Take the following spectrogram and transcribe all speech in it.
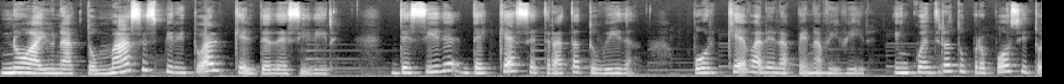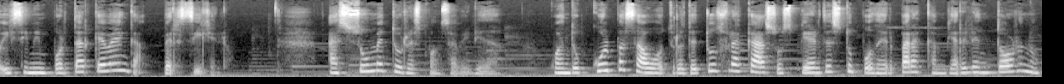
No hay un acto más espiritual que el de decidir. Decide de qué se trata tu vida, por qué vale la pena vivir. Encuentra tu propósito y sin importar que venga, persíguelo. Asume tu responsabilidad. Cuando culpas a otros de tus fracasos, pierdes tu poder para cambiar el entorno.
